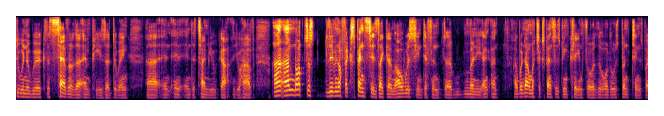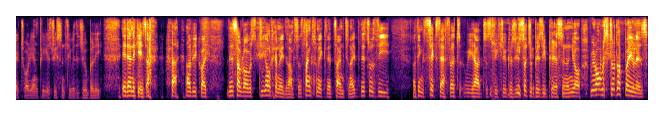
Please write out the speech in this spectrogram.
doing the work that several of the MPs are doing uh, in, in, in the time you got you have, and, and not just living off expenses like I've always seen different uh, money. And, and, I wonder how much expenses been claimed for the, all those buntings by Tory MPs recently with the Jubilee. In any case, I'll be quiet. Liz Howard Roberts, diolch am Amson. Thanks for making the time tonight. This was the I think sixth effort we had to speak to you because you're such a busy person and you're we're always stood up by you, Liz.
